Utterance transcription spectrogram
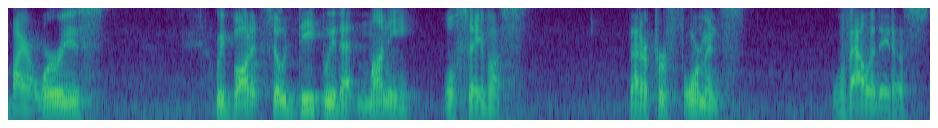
by our worries. We bought it so deeply that money will save us that our performance will validate us.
